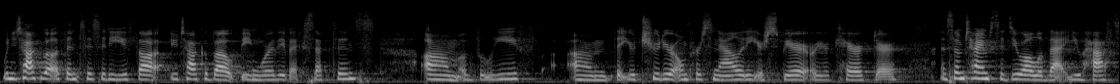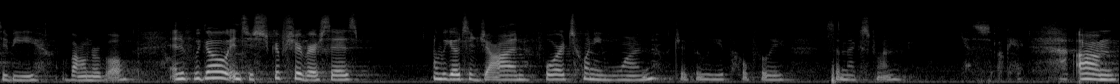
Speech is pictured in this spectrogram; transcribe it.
when you talk about authenticity, you thought you talk about being worthy of acceptance, um, of belief, um, that you're true to your own personality, your spirit, or your character. And sometimes to do all of that, you have to be vulnerable. And if we go into scripture verses, and we go to John 4:21, which I believe, hopefully, is the next one. Yes, okay. Um,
